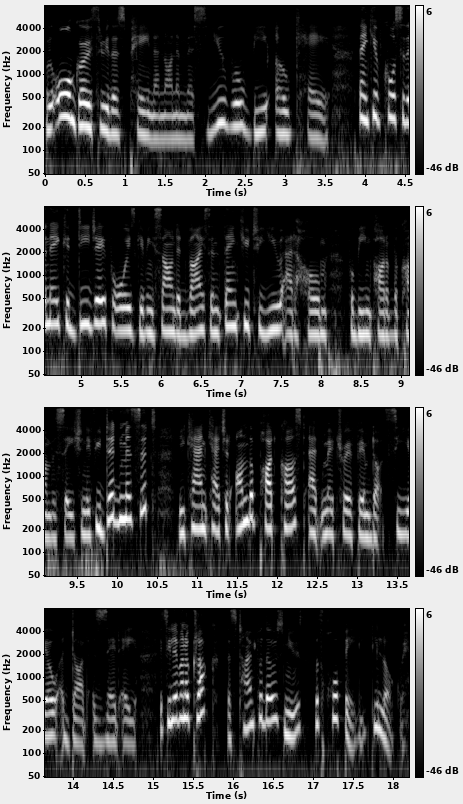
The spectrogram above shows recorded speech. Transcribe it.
We all go through this pain, Anonymous. You will be okay. Thank you, of course, to the Naked DJ for always giving sound advice, and thank you to you at home for being part of the conversation. If you did miss it, you can catch it on the podcast at metrofm.co.za. It's 11 o'clock. It's time for those news with Hopedi Dilogwe.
